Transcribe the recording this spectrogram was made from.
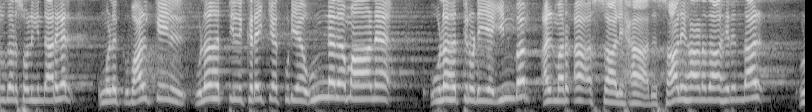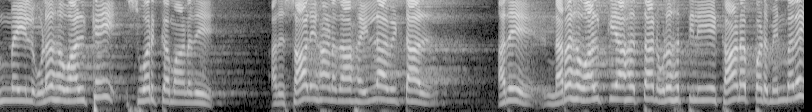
தூதர் சொல்கின்றார்கள் உங்களுக்கு வாழ்க்கையில் உலகத்தில் கிடைக்கக்கூடிய உன்னதமான உலகத்தினுடைய இன்பம் அல் மர் சாலிஹா அது சாலிஹானதாக இருந்தால் உண்மையில் உலக வாழ்க்கை சுவர்க்கமானது. அது சாலிஹானதாக இல்லாவிட்டால் அது நரக வாழ்க்கையாகத்தான் உலகத்திலேயே காணப்படும் என்பதை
